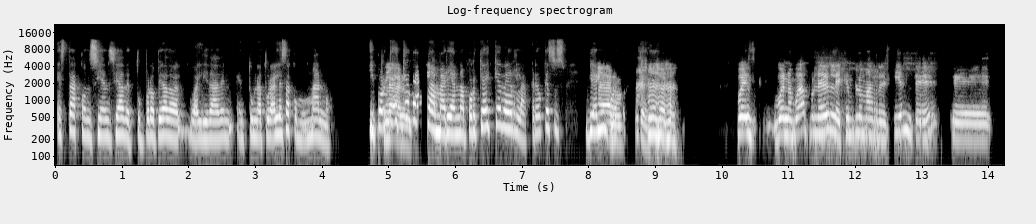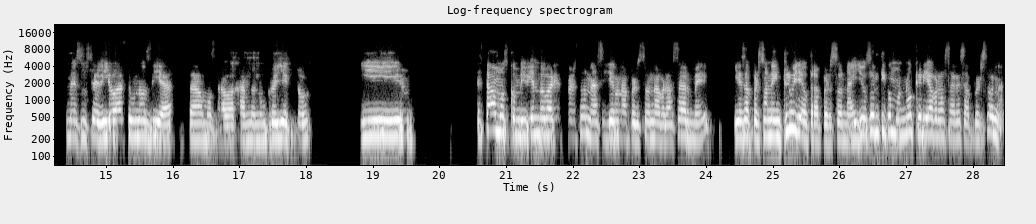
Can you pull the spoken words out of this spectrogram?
esta conciencia de tu propia dualidad en, tu naturaleza como humano? ¿Y por qué hay que verla, Mariana? ¿Por qué hay que verla? Creo que eso es bien importante. pues bueno, voy a poner el ejemplo más reciente que me sucedió hace unos días. Estábamos trabajando en un proyecto y estábamos conviviendo varias personas y llega una persona a abrazarme y esa persona incluye a otra persona y yo sentí como no quería abrazar a esa persona.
